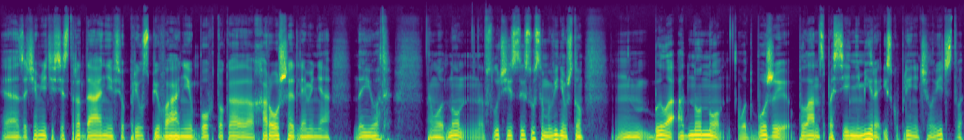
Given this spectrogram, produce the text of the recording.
э, зачем мне эти все страдания, все преуспевание, Бог только хорошее для меня дает. Вот. Но в случае с Иисусом мы видим, что было одно «но». Вот Божий план спасения мира, искупления человечества,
